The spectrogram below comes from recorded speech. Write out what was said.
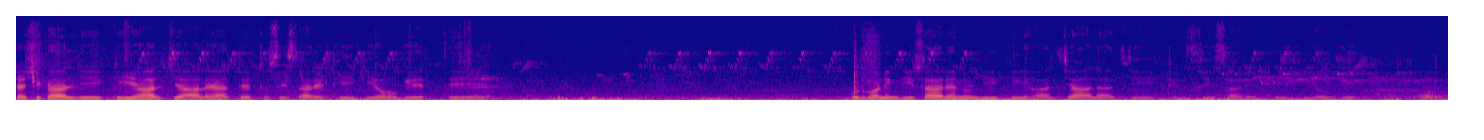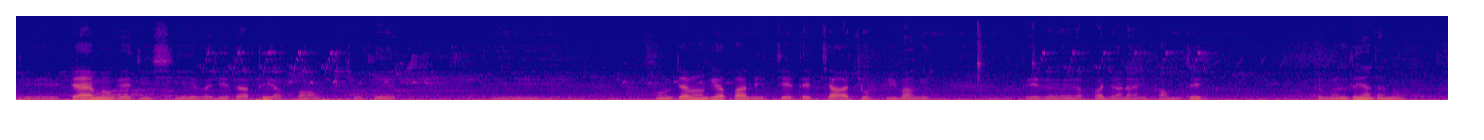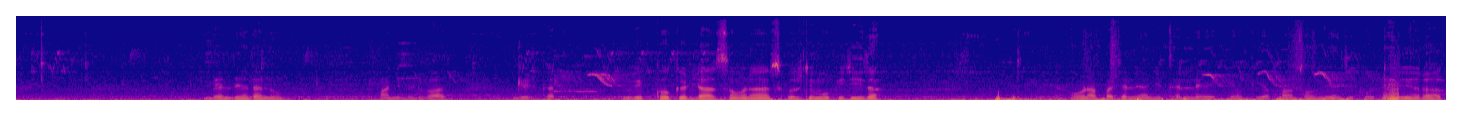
ਸਤਿ ਸ਼੍ਰੀ ਅਕਾਲ ਜੀ, ਕੀ ਹਾਲ ਚਾਲ ਹੈ ਤੇ ਤੁਸੀਂ ਸਾਰੇ ਠੀਕ ਹੀ ਹੋਗੇ ਤੇ ਗੁੱਡ ਮਾਰਨਿੰਗ ਜੀ ਸਾਰਿਆਂ ਨੂੰ ਜੀ, ਕੀ ਹਾਲ ਚਾਲ ਹੈ ਜੀ? ਤੁਸੀਂ ਸਾਰੇ ਠੀਕ ਹੀ ਹੋਗੇ ਤੇ ਟਾਈਮ ਹੋ ਗਿਆ ਜੀ 6 ਵਜੇ ਦਾ ਤੇ ਆਪਾਂ ਉੱਠ ਚੁੱਕੇ ਹਾਂ। ਤੇ ਹੁਣ ਜਾਵਾਂਗੇ ਆਪਾਂ ਨੀਚੇ ਤੇ ਚਾਹ ਚੂ ਪੀਵਾਂਗੇ। ਫਿਰ ਆਪਾਂ ਜਾਣਾ ਹੈ ਕੰਮ ਤੇ। ਤੇ ਮਿਲਦੇ ਆ ਤੁਹਾਨੂੰ। ਮਿਲਦੇ ਆ ਤੁਹਾਨੂੰ 5 ਮਿੰਟ ਬਾਅਦ। ਵੇਟ ਕਰ। ਵੇਖੋ ਕਿੱਡਾ ਸੋਹਣਾ ਸੂਰਜਮੁਖੀ ਜੀ ਦਾ। ਹੁਣ ਆਪਾਂ ਚੱਲੇ ਹਾਂ ਜੀ ਥੱਲੇ, ਕਿਉਂਕਿ ਆਪਾਂ ਸੌਂਦੇ ਹਾਂ ਜੀ ਕੋਠੇ ਤੇ ਰਾਤ।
